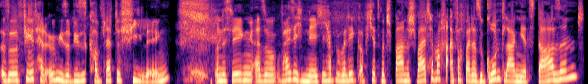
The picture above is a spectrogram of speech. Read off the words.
also fehlt halt irgendwie so dieses komplette Feeling. Und deswegen, also weiß ich nicht. Ich habe überlegt, ob ich jetzt mit Spanisch weitermache, einfach weil da so Grundlagen jetzt da sind.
